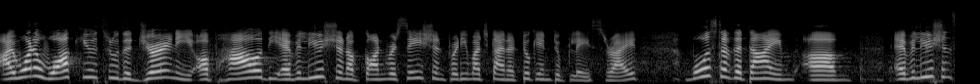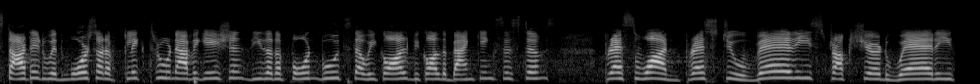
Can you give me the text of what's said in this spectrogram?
I want to walk you through the journey of how the evolution of conversation pretty much kind of took into place, right? Most of the time, um, evolution started with more sort of click-through navigations. These are the phone booths that we call. We call the banking systems. Press one, press two, very structured, very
